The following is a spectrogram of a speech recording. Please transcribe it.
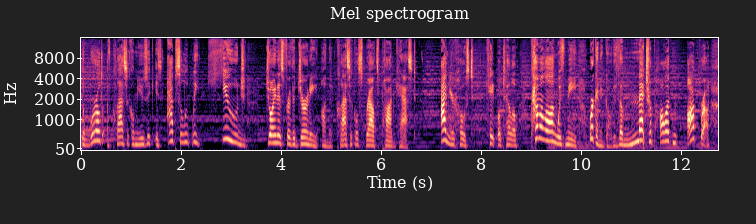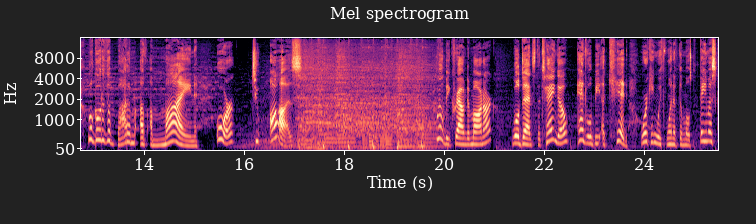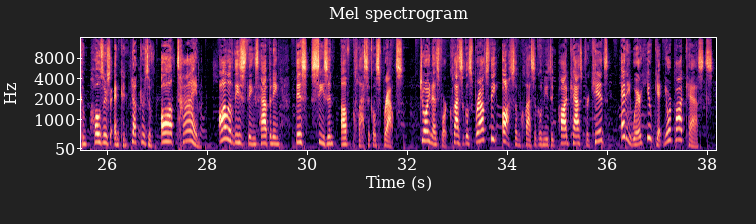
The world of classical music is absolutely huge. Join us for the journey on the Classical Sprouts podcast. I'm your host, Kate Botello. Come along with me. We're going to go to the Metropolitan Opera. We'll go to the bottom of a mine or to Oz. We'll be crowned a monarch. We'll dance the tango, and we'll be a kid working with one of the most famous composers and conductors of all time. All of these things happening this season of Classical Sprouts. Join us for Classical Sprouts, the awesome classical music podcast for kids, anywhere you get your podcasts.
